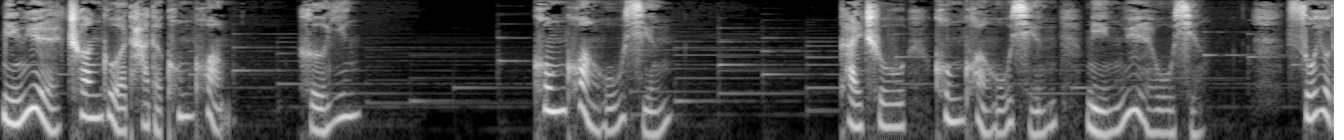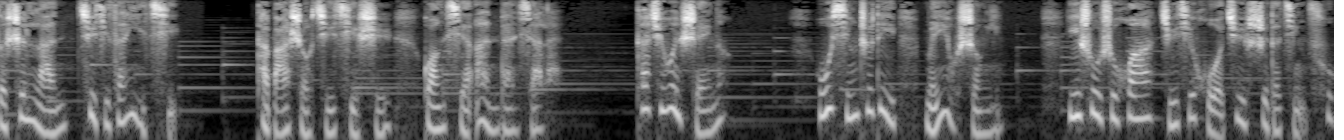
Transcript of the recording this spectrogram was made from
明月穿过他的空旷，何英。空旷无形，开出空旷无形，明月无形，所有的深蓝聚集在一起。他把手举起时，光线暗淡下来。该去问谁呢？无形之地没有声音。一束束花举起火炬似的紧簇。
